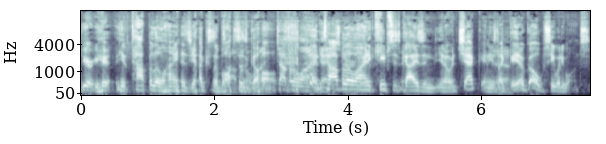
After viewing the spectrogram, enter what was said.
you're, you're, you know, top of the line as Yakuza bosses the go. line. Top of the line top of the gangster, line. yeah. He keeps his guys in you know in check, and he's like, you know, go see what he wants.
